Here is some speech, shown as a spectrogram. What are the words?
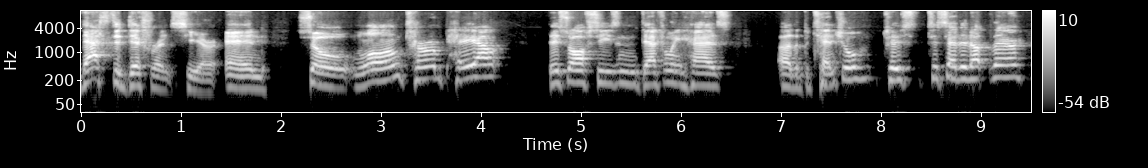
that's the difference here. And so long term payout, this offseason definitely has uh, the potential to, to set it up there.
